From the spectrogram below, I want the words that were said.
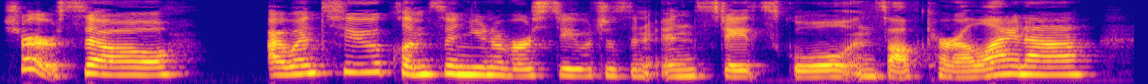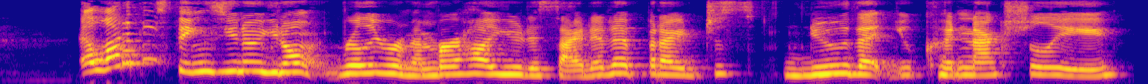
Sure. So I went to Clemson University, which is an in-state school in South Carolina. A lot of these things, you know, you don't really remember how you decided it, but I just knew that you couldn't actually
